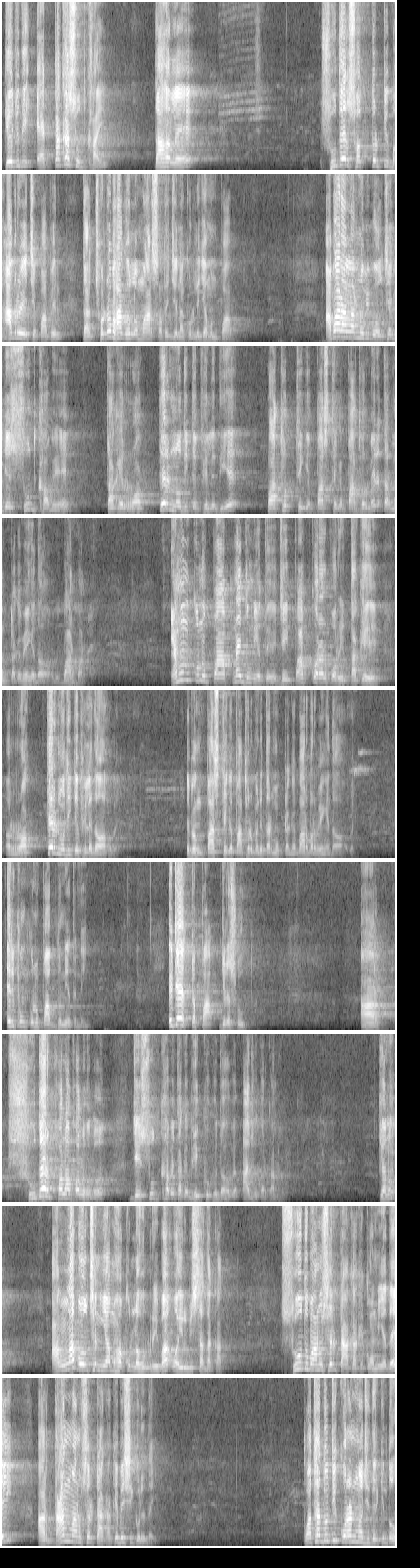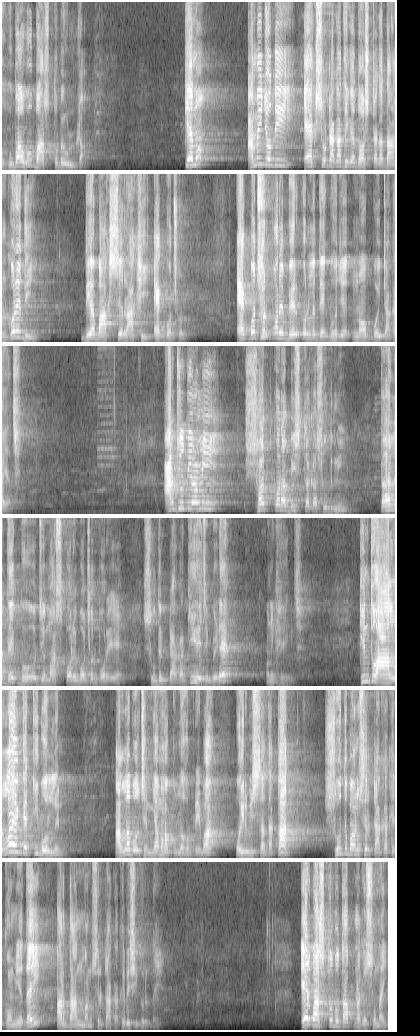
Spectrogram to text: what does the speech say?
কেউ যদি এক টাকা সুদ খায়, তাহলে সুদের সত্তরটি ভাগ রয়েছে পাপের, তার ছোট ভাগ হলো মার সাথে জেনা করলে যেমন পাপ। আবার আল্লাহ নবী বলছেন যে সুদ খাবে, তাকে রক্তের নদীতে ফেলে দিয়ে পাথর থেকে পাশ থেকে পাথর মেরে তার মুখটাকে ভেঙে দেওয়া হবে বারবার। এমন কোনো পাপ নাই দুনিয়াতে যে পাপ করার পরে তাকে রক্তের নদীতে ফেলে দেওয়া হবে এবং পাশ থেকে পাথর মেরে তার মুখটাকে বারবার ভেঙে দেওয়া হবে। এরকম কোনো পাপ দুনিয়াতে নেই। এটা একটা পাপ, যেটা সুদ। আর সুদের ফলাফল হলো, যে সুদ খাবে তাকে ভিক্ষুক হতে হবে, আজ হোক আর কাল হোক। কেন? আল্লাহ বলছেন ইয়ামহকুল্লাহুর রেবা ও ওয়াইরবিসা দাকাত সুদ মানুষের টাকাকে কমিয়ে দেয় আর দান মানুষের টাকাকে বেশি করে দেয়। কথা দুটি কোরআন মাজিদের, কিন্তু হুবাহু বাস্তবে উল্টা। কেন? আমি যদি একশো টাকা থেকে দশ টাকা দান করে দিই, দিয়ে বাক্সে রাখি এক বছর। এক বছর পরে বের করলে দেখব যে নব্বই টাকায় আছে। আর যদি আমি শতকরা বিশ টাকা সুদ নিই, তাহলে দেখব যে মাস পরে, বছর পরে সুদের টাকা কি হয়েছে, বেড়ে অনেক হয়ে গেছে। কিন্তু আল্লাহ এটা কি বললেন? আল্লাহ বলছেন ইয়ামহাকুল্লাহ রেবা ঐরবিসাদা কাত সুদ মানুষের টাকাকে কমিয়ে দেয় আর দান মানুষের টাকাকে বেশি করে দেয়। এর বাস্তবতা আপনাকে শোনাই।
